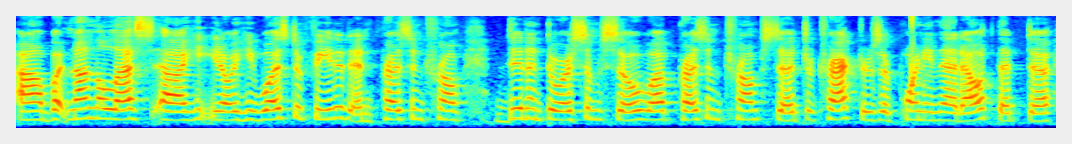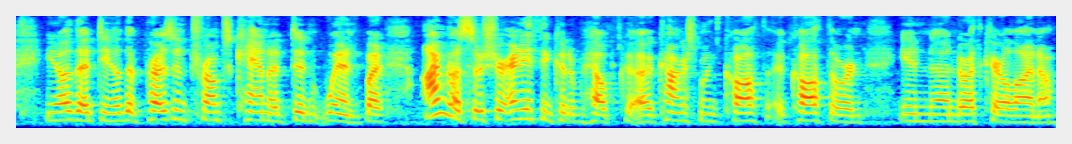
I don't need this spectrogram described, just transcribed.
Uh, but nonetheless, uh, he, you know, he was defeated, and President Trump did endorse him. So uh, President Trump's uh, detractors are pointing that out that uh, you know that you know that President Trump's candidate didn't win. But I'm not so sure anything could have helped Congressman Cawthorn in North Carolina.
